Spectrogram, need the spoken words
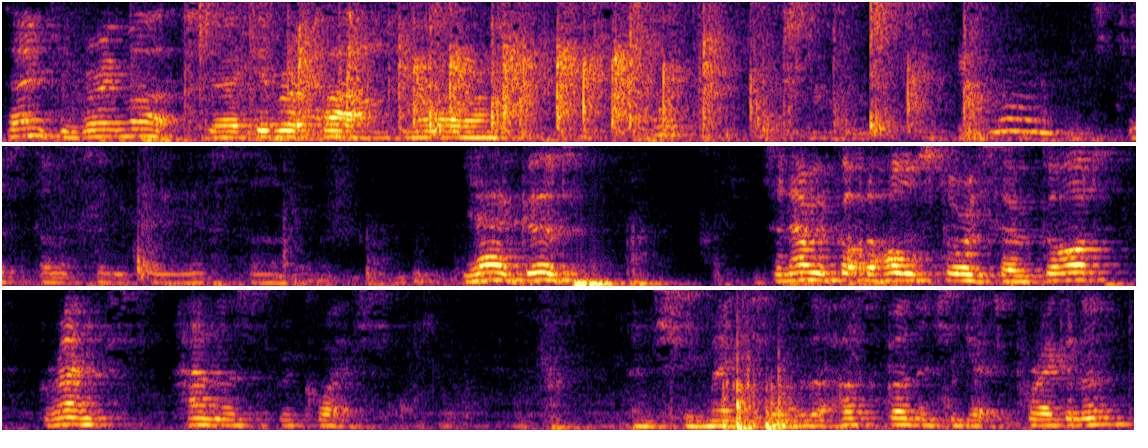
Thank you very much. Yeah, give her a clap. No, um, It's just done a silly thing, yes. Uh, yeah, good. So now we've got the whole story. So God grants Hannah's request. And she makes love with her husband and she gets pregnant.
